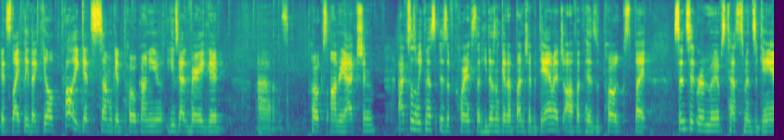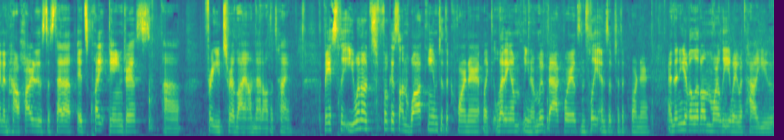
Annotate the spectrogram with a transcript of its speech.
it's likely that he'll probably get some good poke on you. He's got very good uh, pokes on reaction. Axl's weakness is, of course, that he doesn't get a bunch of damage off of his pokes, but since it removes Testament's gain and how hard it is to set up, it's quite dangerous uh, for you to rely on that all the time. basically you want to focus on walking him to the corner, like letting him, you know, move backwards until he ends up to the corner, and then you have a little more leeway with how you,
